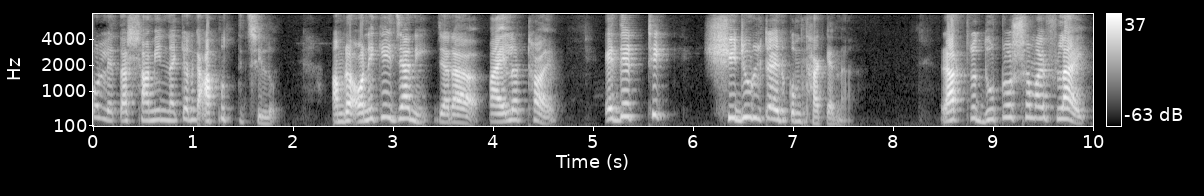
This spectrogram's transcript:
করলে তার স্বামীর নাকি অনেক আপত্তি ছিল। আমরা অনেকেই জানি যারা পাইলট হয়, এদের ঠিক শিডিউলটা এরকম থাকে না। রাত্র দুটোর সময় ফ্লাইট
